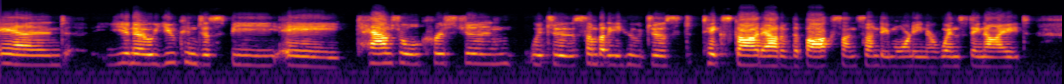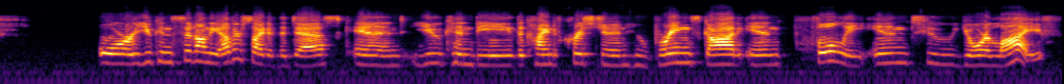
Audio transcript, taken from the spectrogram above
and you know, you can just be a casual Christian, which is somebody who just takes God out of the box on Sunday morning or Wednesday night or you can sit on the other side of the desk and you can be the kind of Christian who brings God in fully into your life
